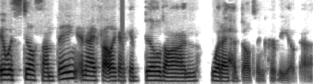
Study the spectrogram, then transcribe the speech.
it was still something. And I felt like I could build on what I had built in curvy yoga.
